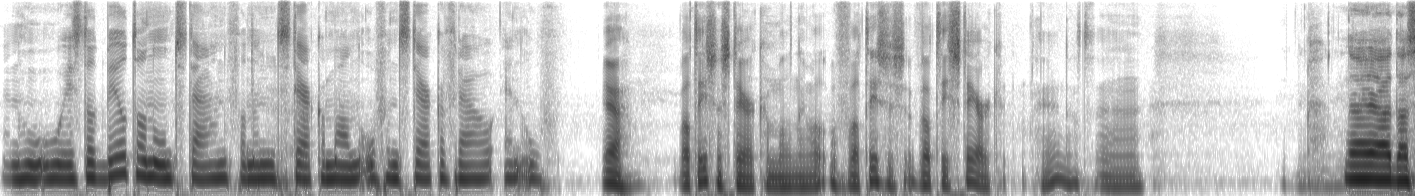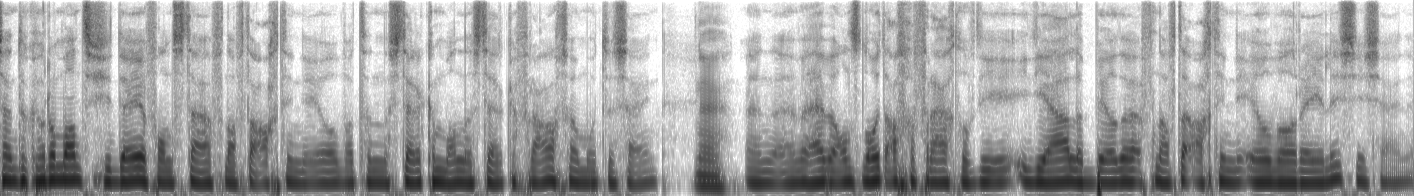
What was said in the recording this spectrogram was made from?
En hoe, hoe is dat beeld dan ontstaan van een sterke man of een sterke vrouw? En of Ja, wat is een sterke man? En wat, of wat is, wat is sterk? Hè, dat, eh, Nou ja, daar zijn natuurlijk romantische ideeën van ontstaan vanaf de 18e eeuw. Wat een sterke man en een sterke vrouw zou moeten zijn. nee. En eh, we hebben ons nooit afgevraagd of die ideale beelden vanaf de 18e eeuw wel realistisch zijn.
